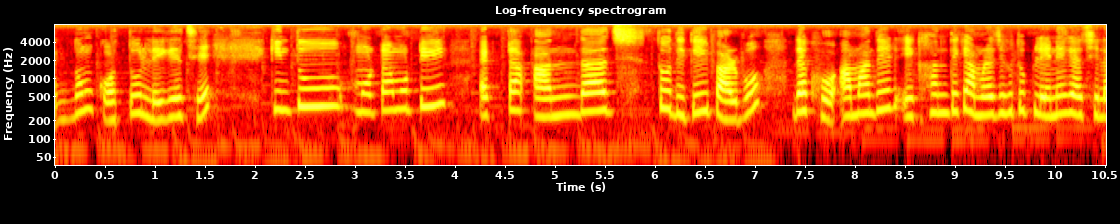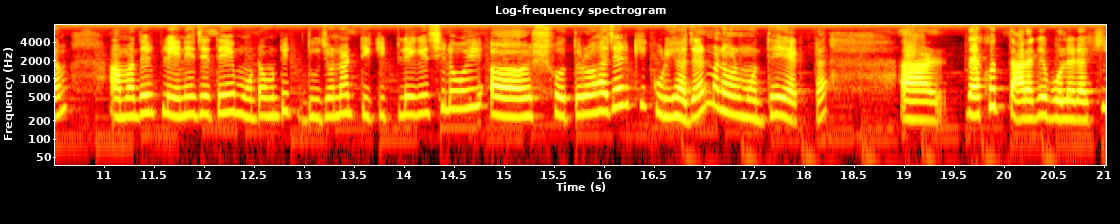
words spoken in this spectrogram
একদম কত লেগেছে। কিন্তু মোটামুটি একটা আন্দাজ তো দিতেই পারব। দেখো, আমাদের এখান থেকে আমরা যেহেতু প্লেনে গেছিলাম, আমাদের প্লেনে যেতে মোটামুটি দুজনার টিকিট লেগেছিল ওই সতেরো হাজার কি কুড়ি হাজার মানে ওর মধ্যেই একটা। আর দেখো, তার আগে বলে রাখি,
